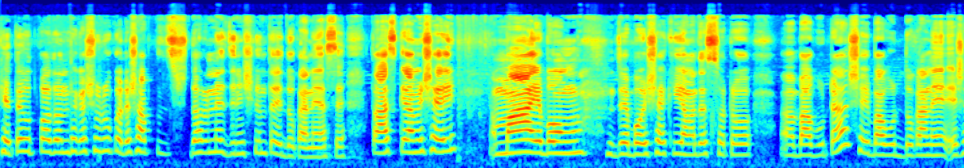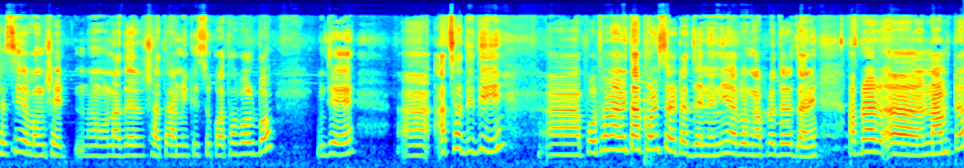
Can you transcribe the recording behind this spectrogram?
খেতে উৎপাদন থেকে শুরু করে সব ধরনের জিনিস কিন্তু এই দোকানে আছে। তো আজকে আমি সেই মা এবং যে বৈশাখী আমাদের ছোট বাবুটা সেই বাবুর দোকানে এসেছি এবং সেই ওনাদের সাথে আমি কিছু কথা বলব যে আচ্ছা দিদি প্রথমে আমি তার পরিচয়টা জেনে নিই এবং আপনাদের জানি। আপনার নামটা?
